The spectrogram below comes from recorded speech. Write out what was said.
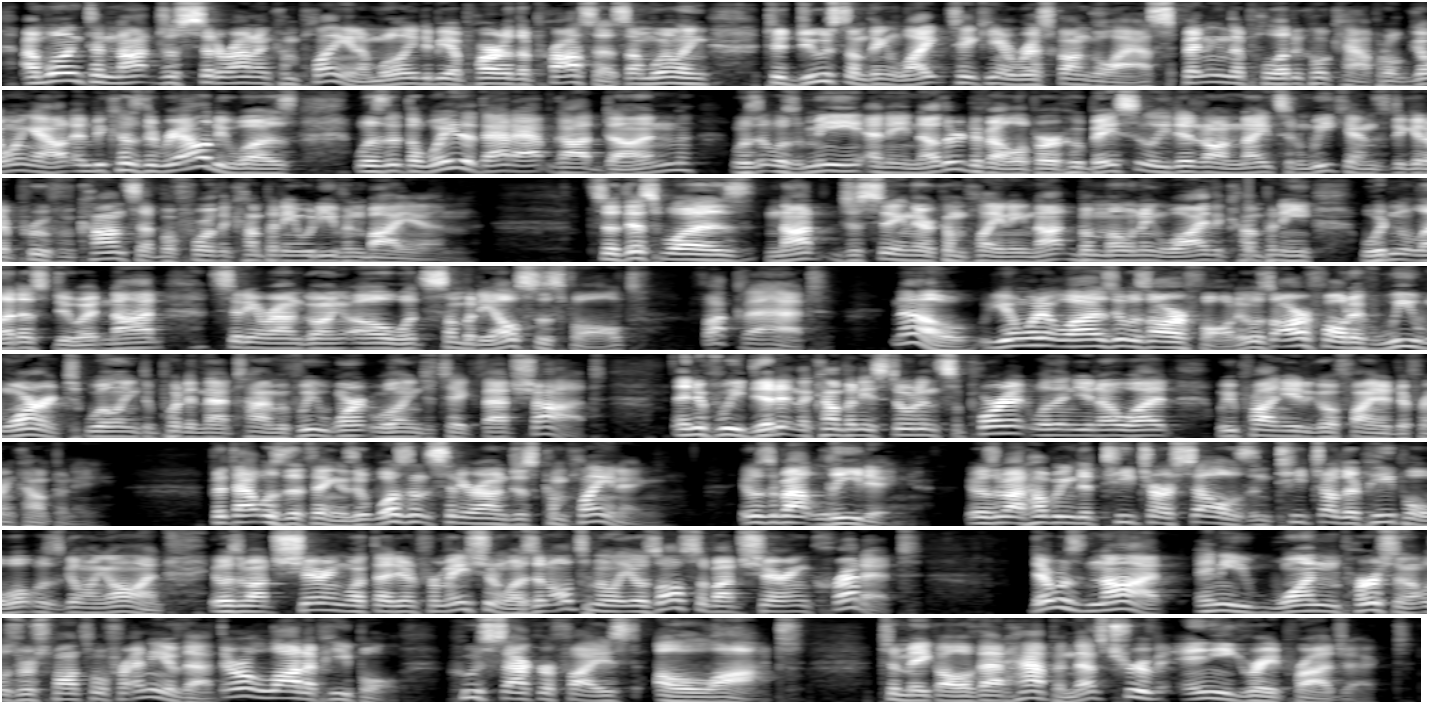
I'm willing to not just sit around and complain. I'm willing to be a part of the process. I'm willing to do something like taking a risk on glass, spending the political capital, going out. And because the reality was, was that the way that that app got done was it was me and another developer who basically did it on nights and weekends to get a proof of concept before the company would even buy in. So this was not just sitting there complaining, not bemoaning why the company wouldn't let us do it, not sitting around going, "Oh, what's somebody else's fault?" Fuck that. No, you know what it was? It was our fault. It was our fault if we weren't willing to put in that time, if we weren't willing to take that shot. And if we did it and the company still didn't support it, well, then you know what? We probably need to go find a different company. But that was the thing: is it wasn't sitting around just complaining. It was about leading. It was about helping to teach ourselves and teach other people what was going on. It was about sharing what that information was, and ultimately, it was also about sharing credit. There was not any one person that was responsible for any of that. There were a lot of people who sacrificed a lot to make all of that happen. That's true of any great project.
